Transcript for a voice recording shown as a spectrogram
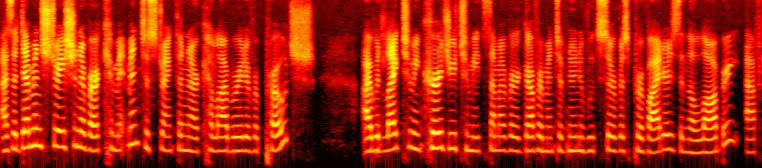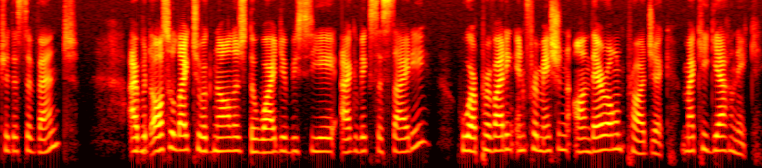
As a demonstration of our commitment to strengthen our collaborative approach, I would like to encourage you to meet some of our Government of Nunavut service providers in the lobby after this event. I would also like to acknowledge the YWCA Agvvik Society, who are providing information on their own project, Makigярnik,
